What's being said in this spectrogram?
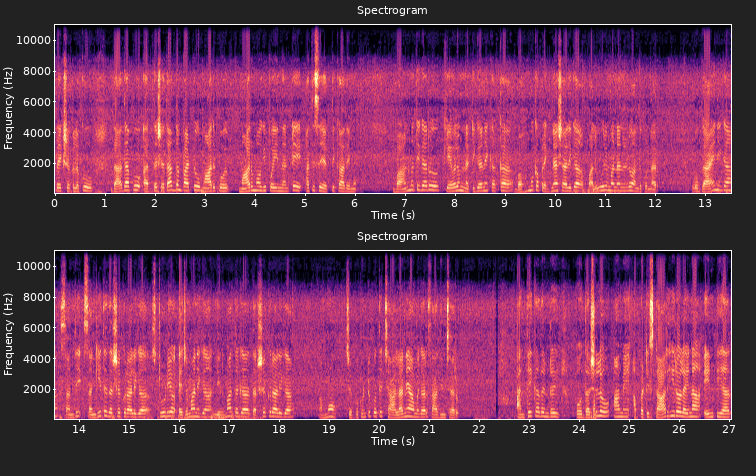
ప్రేక్షకులకు దాదాపు అర్ధ శతాబ్దం పాటు మారిపో మారుమోగిపోయిందంటే అతిశయోక్తి కాదేమో. భానుమతి గారు కేవలం నటిగానే కాక బహుముఖ ప్రజ్ఞాశాలిగా పలువురి మన్ననలు అందుకున్నారు. ఓ గాయనిగా సంధి సంగీత దర్శకురాలిగా స్టూడియో యజమానిగా నిర్మాతగా దర్శకురాలిగా అమ్మో చెప్పుకుంటూ పోతే చాలానే ఆమె గారు సాధించారు. అంతేకాదండి ఓ దశలో ఆమె అప్పటి స్టార్ హీరోలైన ఎన్టీఆర్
